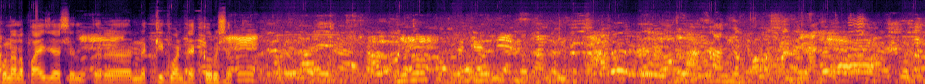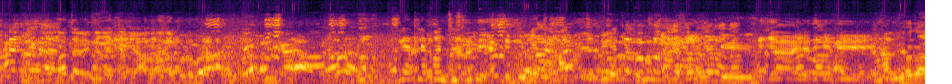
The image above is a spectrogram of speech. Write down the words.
कोणाला पाहिजे असेल तर नक्की कॉन्टॅक्ट करू शकता. बघा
